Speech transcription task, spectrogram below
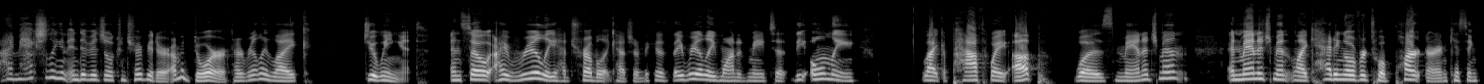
I'm actually an individual contributor. I'm a dork. I really like doing it. And so I really had trouble at Ketchum because they really wanted me to, the only like pathway up was management and management like heading over to a partner and kissing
